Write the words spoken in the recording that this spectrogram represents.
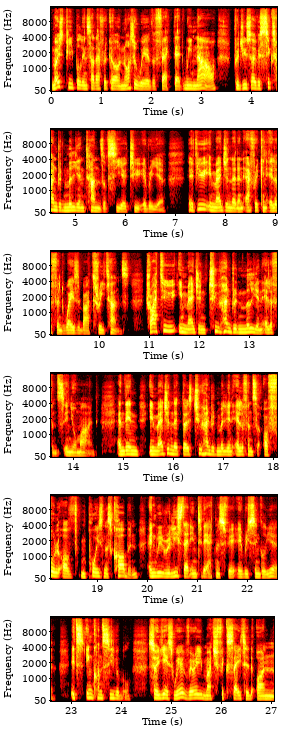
Most people in South Africa are not aware of the fact that we now produce over 600 million tons of CO2 every year. If you imagine that an African elephant weighs about three tons, try to imagine 200 million elephants in your mind. And then imagine that those 200 million elephants are full of poisonous carbon and we release that into the atmosphere every single year. It's inconceivable. So, yes, we're very much fixated on,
